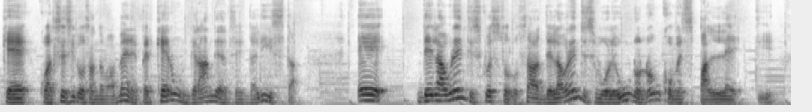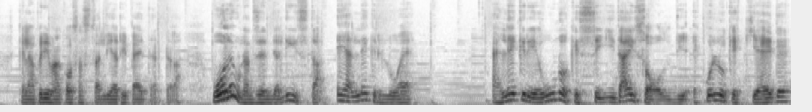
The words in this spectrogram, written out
che qualsiasi cosa andava bene perché era un grande aziendalista. E De Laurentiis questo lo sa, De Laurentiis vuole uno non come Spalletti, che la prima cosa sta lì a ripetertela, vuole un aziendalista e Allegri lo è. Allegri è uno che se gli dai soldi e quello che chiede,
